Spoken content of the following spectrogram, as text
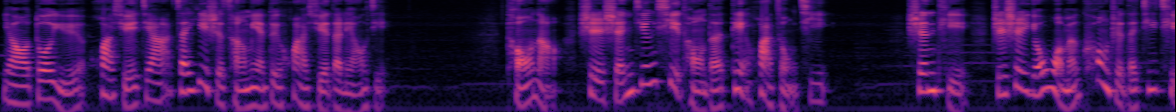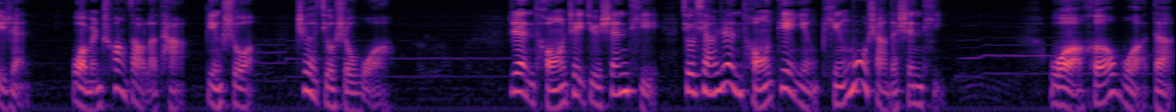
要多于化学家在意识层面对化学的了解。头脑是神经系统的电话总机，身体只是由我们控制的机器人。我们创造了它，并说这就是我。认同这具身体，就像认同电影屏幕上的身体。我和我的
